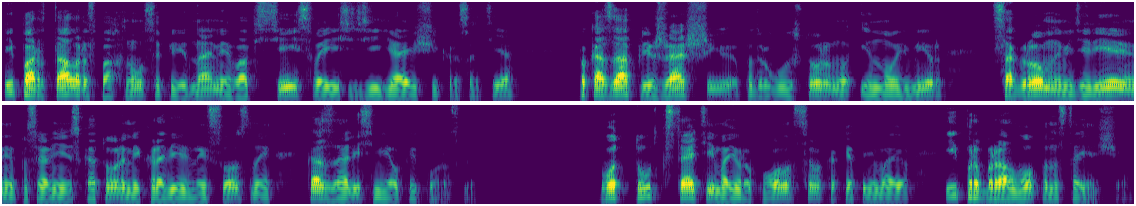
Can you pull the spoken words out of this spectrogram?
и портал распахнулся перед нами во всей своей зияющей красоте, показав лежащий по другую сторону иной мир с огромными деревьями, по сравнению с которыми корабельные сосны казались мелкой порослью. Вот тут, кстати, майора Половцева, как я понимаю, и пробрало по-настоящему.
